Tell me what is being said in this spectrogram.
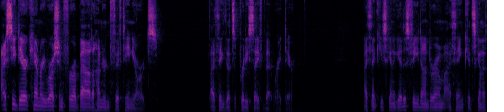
I see Derrick Henry rushing for about 115 yards. I think that's a pretty safe bet right there. I think he's going to get his feet under him. I think it's going to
